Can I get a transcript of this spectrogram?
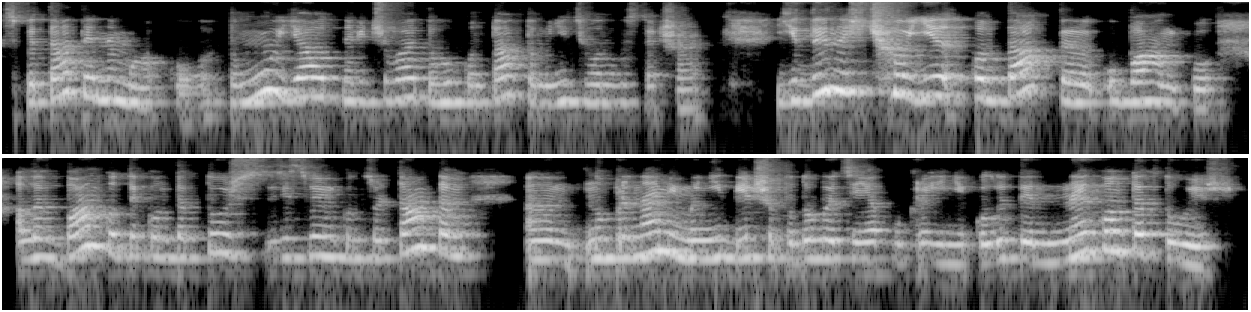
Спитати нема кого. Тому я от не відчуваю того контакту, мені цього не вистачає. Єдине, що є контакт е, у банку, але в банку ти контактуєш зі своїм консультантом. е, Ну, принаймні, мені більше подобається, як в Україні, коли ти не контактуєш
